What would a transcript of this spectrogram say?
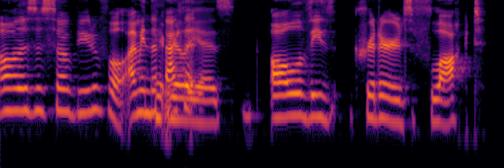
Oh, this is so beautiful. I mean, the fact really that is. all of these critters flocked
